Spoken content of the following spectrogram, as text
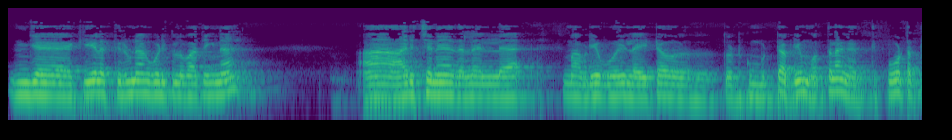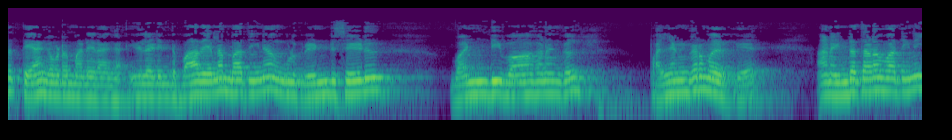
இங்கே கீழே திருவண்ணாங்குடிக்குள்ளே பார்த்தீங்கன்னா அரிச்சனை அர்ச்சனை இதெல்லாம் இல்லை. சும்மா அப்படியே போய் லைட்டாக ஒரு தொட்டு கும்பிட்டு அப்படியே மொத்தலாங்க கூட்டத்தை தேங்க விட மாட்டேறாங்க இதில் இந்த பாதையெல்லாம் பார்த்தீங்கன்னா உங்களுக்கு ரெண்டு சைடு வண்டி வாகனங்கள் பயங்கரமாக இருக்குது ஆனால் இந்த தடம் பார்த்தீங்கன்னா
